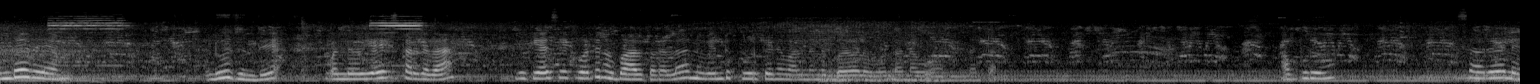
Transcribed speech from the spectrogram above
ఉండేది లూజ్ ఉంది వాళ్ళు వేయిస్తారు కదా నీకు వేసేయకపోతే నువ్వు బాధపడాలా? నువ్వు ఎందుకు ఊరికైనా వాళ్ళ మీద గొడవలు పోతున్నావు అనిందంట అప్పుడు సరేలే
